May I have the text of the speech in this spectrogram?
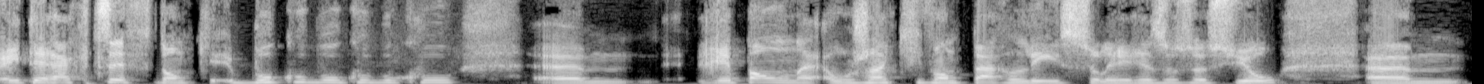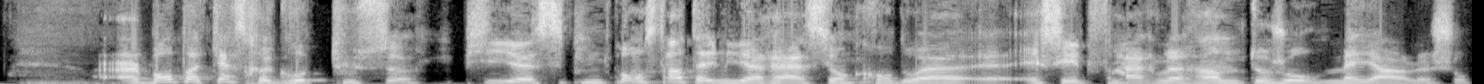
interactif. Donc, beaucoup, beaucoup, beaucoup euh, répondre aux gens qui vont te parler sur les réseaux sociaux. Euh, un bon podcast regroupe tout ça. Puis euh, c'est une constante amélioration qu'on doit essayer de faire, le rendre toujours meilleur, le show.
